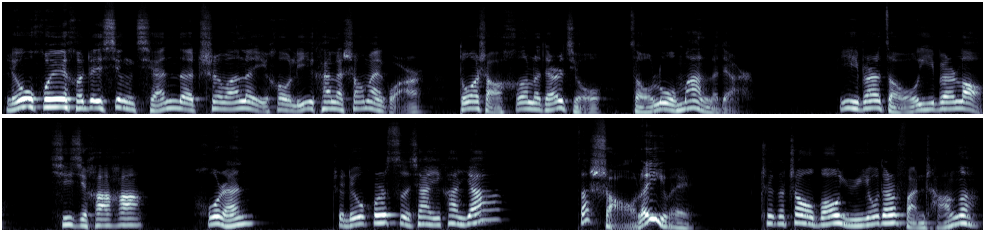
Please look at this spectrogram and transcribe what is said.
刘辉和这姓钱的吃完了以后离开了烧麦馆，多少喝了点酒，走路慢了点，一边走一边唠，嘻嘻哈哈。忽然，这刘辉四下一看呀。咋少了一位？这个赵宝宇有点反常啊！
